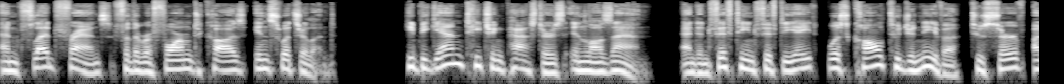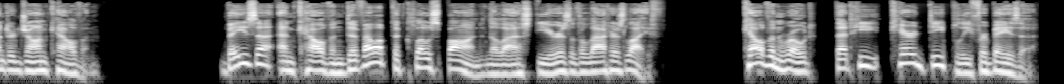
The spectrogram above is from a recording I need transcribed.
and fled France for the Reformed cause in Switzerland. He began teaching pastors in Lausanne and in 1558 was called to Geneva to serve under John Calvin. Beza and Calvin developed a close bond in the last years of the latter's life. Calvin wrote that he cared deeply for Beza,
